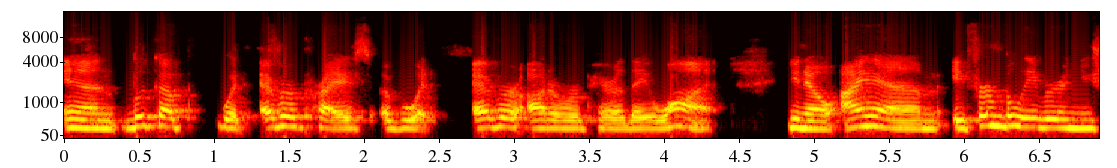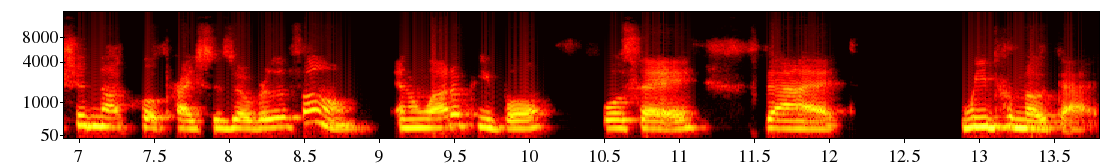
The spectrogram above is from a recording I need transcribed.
and look up whatever price of whatever auto repair they want. You know, I am a firm believer and you should not quote prices over the phone. And a lot of people will say that we promote that.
